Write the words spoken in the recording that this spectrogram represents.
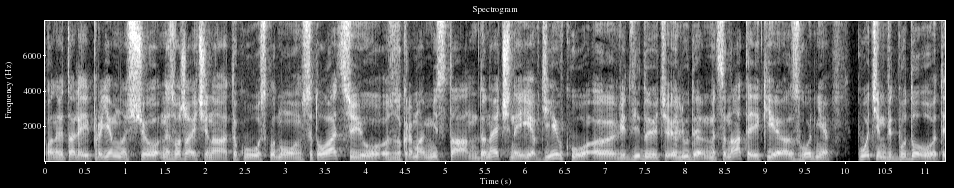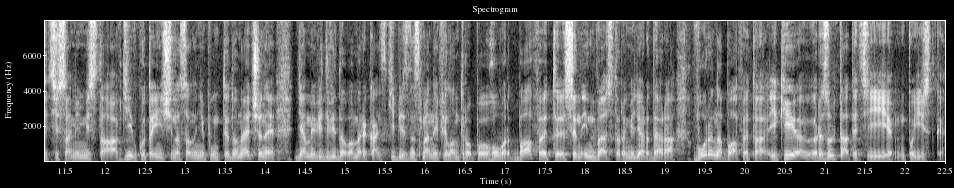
Пане Віталій, приємно, що незважаючи на таку складну ситуацію, зокрема міста Донеччини і Авдіївку, е, відвідують люди меценати, які згодні потім відбудовувати ці самі міста. Авдіївку та інші населені пункти Донеччини днями відвідав американський бізнесмен і філантроп Говард Баффет, син інвестора мільярдера Ворена Баффета. Які результати цієї поїздки?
